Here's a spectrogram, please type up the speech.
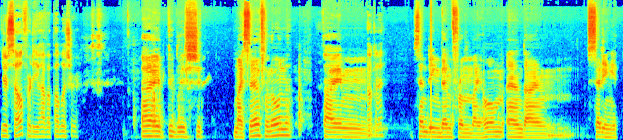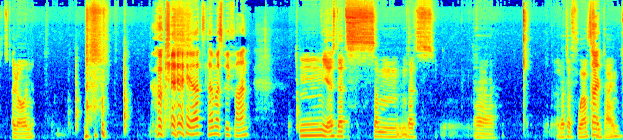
yourself, or do you have a publisher? I publish it myself alone. I'm Okay. sending them from my home and I'm selling it alone. Okay. That's that must be fun. Mm, yes, that's some that's uh, a lot of work So I- sometimes.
